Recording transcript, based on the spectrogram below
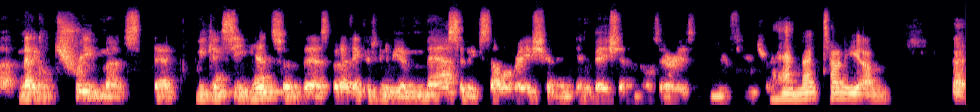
uh, medical treatments that we can see hints of this, but I think there's going to be a massive acceleration in innovation in those areas in the near future. And that, Tony, um, uh,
